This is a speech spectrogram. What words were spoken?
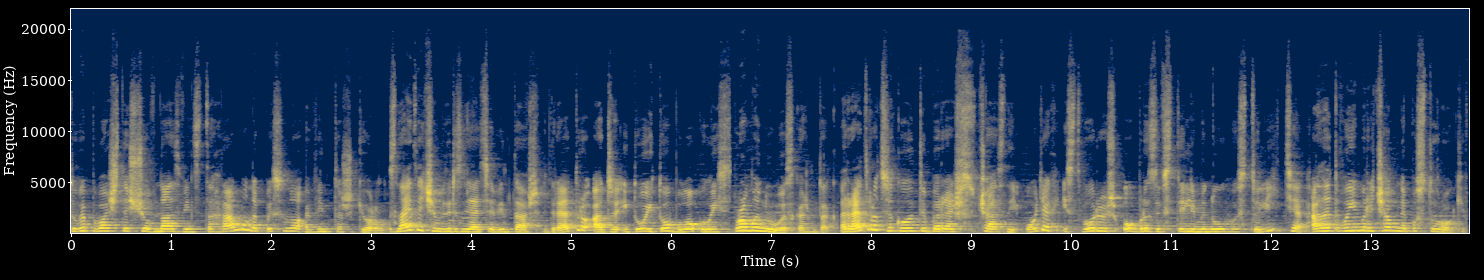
то ви побачите, що в назві інстаграму написано Vintage Girl. Знаєте, чим відрізняється вінтаж від ретро? Адже і то, і то було колись про минуле, скажімо так. Ретро це коли ти береш сучасний одяг і створюєш образи в стилі минулого століття, але твоїм речам не по 100 років.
